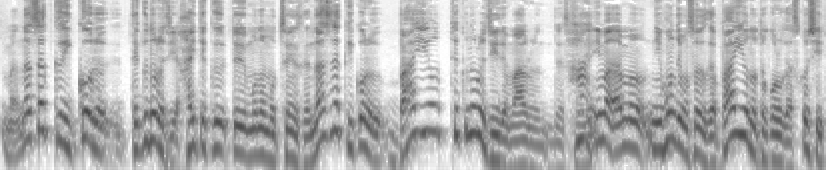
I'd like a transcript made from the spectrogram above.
うん、まあ、ナスダックイコールテクノロジー、ハイテクというものも強いんですけど、ナスダックイコールバイオテクノロジーでもあるんですけどね。はい、今、あの、日本でもそうですが、バイオのところが少し、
